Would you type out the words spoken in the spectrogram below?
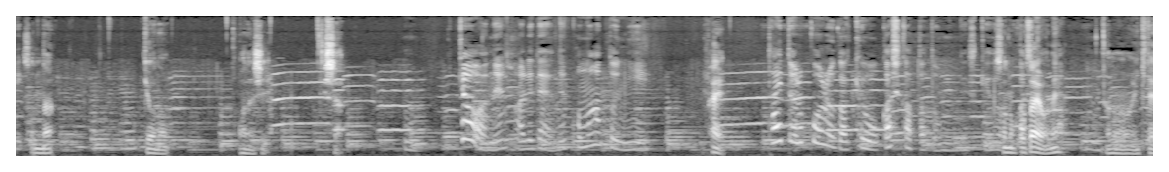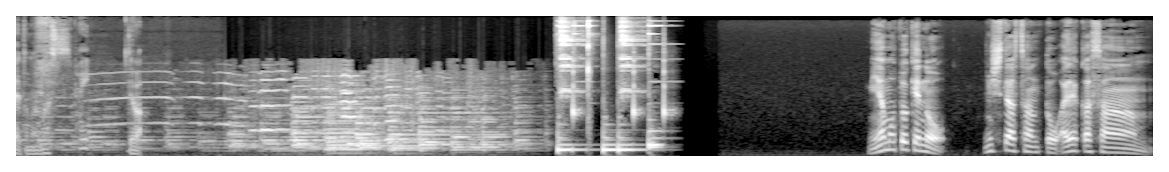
い。そんな今日のお話でした今日はねあれだよねこの後にはいタイトルコールが今日おかしかったと思うんですけどその答えをねおかしかっあのいきたいと思いますはいでは宮本家の西田さんと彩香さん。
